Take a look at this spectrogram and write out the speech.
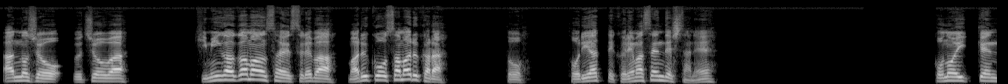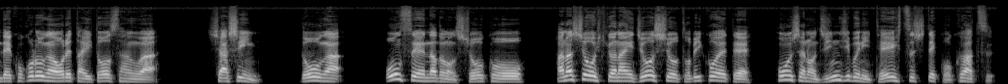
案の定、部長は、君が我慢さえすれば丸く収まるから、と取り合ってくれませんでしたね。この一件で心が折れた伊藤さんは、写真、動画、音声などの証拠を話を聞かない上司を飛び越えて本社の人事部に提出して告発。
